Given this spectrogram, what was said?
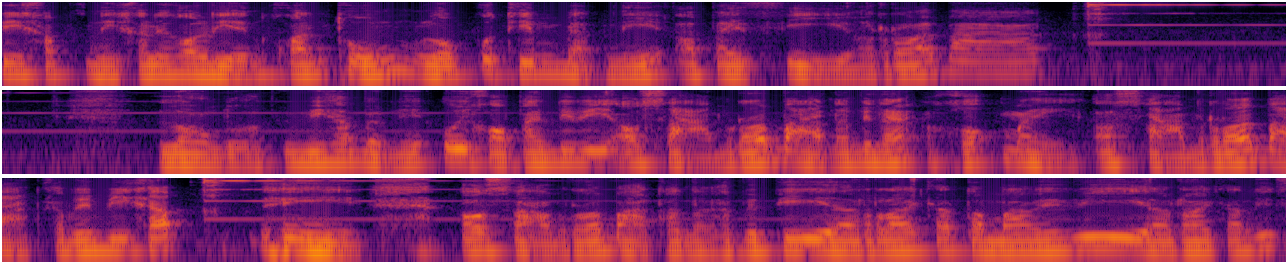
พี่ๆครับนนี่เขาเรียกว่าเหรียญขวัญถุงหลวงปู่ทิมแบบนี้เอาไป 400 บาท ลองดูครับพี่ๆครับแบบนี้อุ้ยขอไปพี่ๆเอา 300 บาทนะพี่นะเคาะใหม่เอา 300 บาทครับพี่ๆครับนี่เอา 300 บาทเท่านั้นครับพี่ๆรายการต่อมาพี่ๆรายการที่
